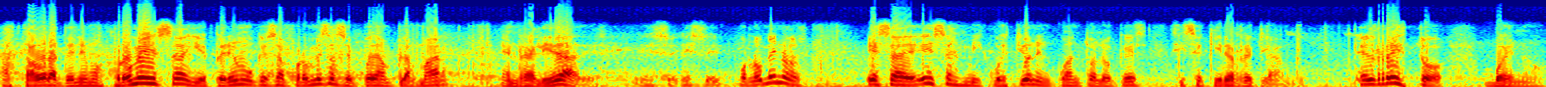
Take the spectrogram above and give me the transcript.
hasta ahora tenemos promesa y esperemos que esas promesas se puedan plasmar en realidades. por lo menos esa, esa es mi cuestión en cuanto a lo que es, si se quiere, reclamo. El resto, bueno,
